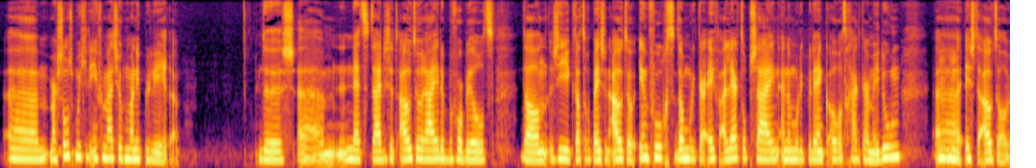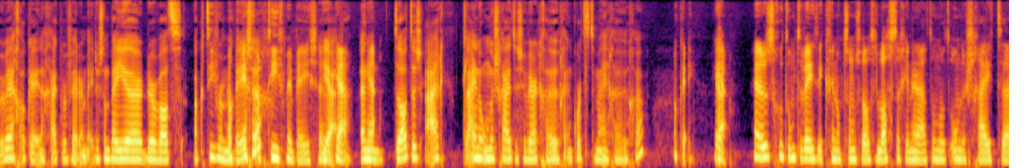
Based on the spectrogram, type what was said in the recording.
Ehm, maar soms moet je de informatie ook manipuleren. Dus ehm, net tijdens het autorijden bijvoorbeeld, dan zie ik dat er opeens een auto invoegt. Dan moet ik daar even alert op zijn en dan moet ik bedenken, oh, wat ga ik daarmee doen? Eh, Mhm. Is de auto alweer weg? Oké, dan ga ik weer verder mee. Dus dan ben je er wat actiever mee Ook echt bezig. actief mee bezig. Ja, Ja, En ja. dat is eigenlijk het kleine onderscheid tussen werkgeheugen en korte termijn geheugen. Oké, Ja. ja. ja. dat is goed om te weten. Ik vind dat soms wel eens lastig inderdaad om dat onderscheid eh,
